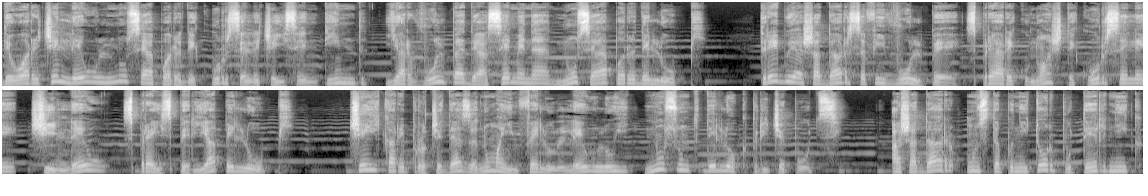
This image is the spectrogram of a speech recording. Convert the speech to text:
deoarece leul nu se apără de cursele ce îi se întind, iar vulpea de asemenea nu se apără de lupi. Trebuie așadar să fii vulpe spre a recunoaște cursele și leu spre a-i speria pe lupi. Cei care procedează numai în felul leului nu sunt deloc pricepuți. Așadar, un stăpânitor puternic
